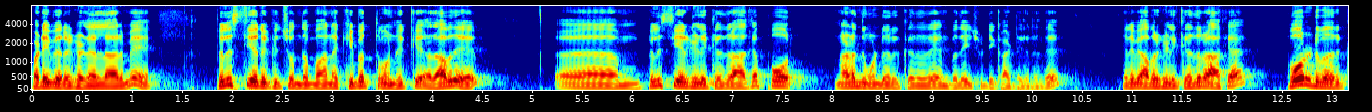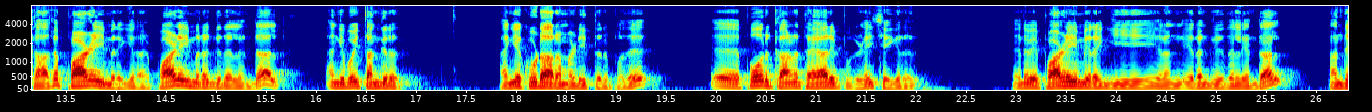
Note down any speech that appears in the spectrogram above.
படைவீரர்கள் எல்லாருமே பிலிஸ்தியருக்கு சொந்தமான கிபத்தோனுக்கு அதாவது பிலிஸ்தியர்களுக்கு எதிராக போர் நடந்து கொண்டு இருக்கிறது என்பதை சுட்டி காட்டுகிறது எனவே அவர்களுக்கு எதிராக போரிடுவதற்காக பாளையம் இறங்கிறார் பாளையம் இறங்குதல் என்றால் அங்கே போய் தங்குறது. அங்கே கூடாரம் அடித்திருப்பது போருக்கான தயாரிப்புகளை செய்கிறது. எனவே பாழையும் இறங்கி இறங்கு இறங்குதல் என்றால் அந்த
